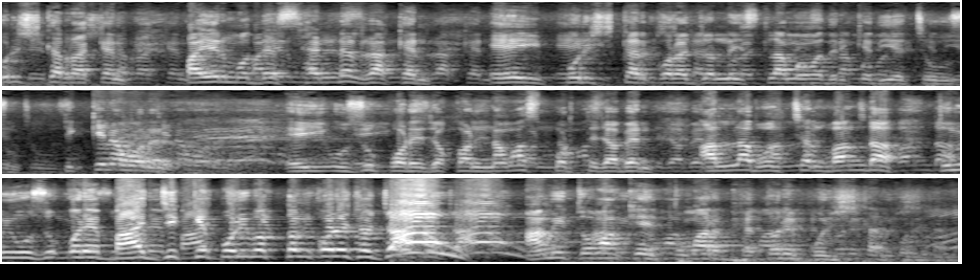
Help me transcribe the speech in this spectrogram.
পরিষ্কার রাখেন, পায়ের মধ্যে স্যান্ডেল রাখেন, এই পরিষ্কার করার জন্য ইসলাম আমাদেরকে দিয়েছে উজু ঠিক কিনা বলেন? এই উজু পরে যখন নামাজ পড়তে যাবেন, আল্লাহ বলছেন, বান্দা, তুমি উজু করে বাহ্যিককে পরিবর্তন করেছ, যাও! আমি তোমাকে তোমার ভেতরে পরিষ্কার করে দেব।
